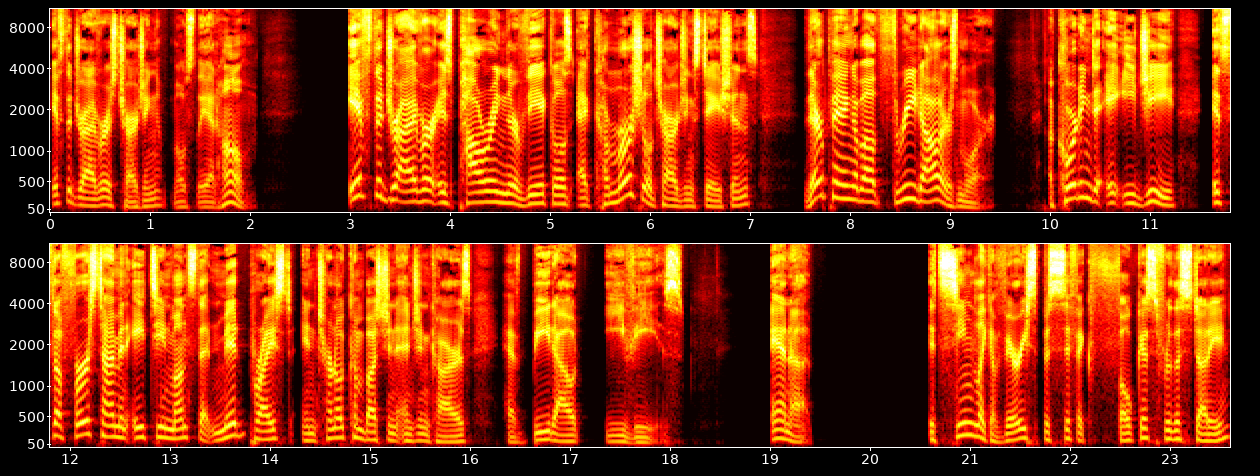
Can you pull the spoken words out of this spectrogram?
if the driver is charging mostly at home. If the driver is powering their vehicles at commercial charging stations, they're paying about $3 more. According to AEG, it's the first time in 18 months that mid priced internal combustion engine cars have beat out EVs. Anna, it seemed like a very specific focus for the study.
